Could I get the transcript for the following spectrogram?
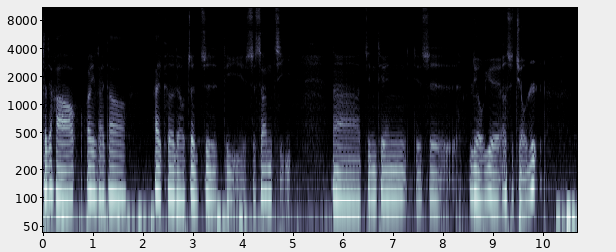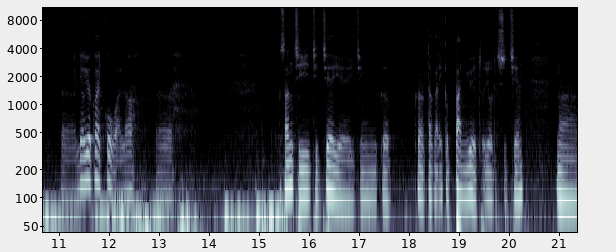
大家好，欢迎来到艾科聊政治第十三集。那今天已经是六月二十九日，呃，六月快过完了，呃，三级警戒也已经一个个大概一个半月左右的时间。那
